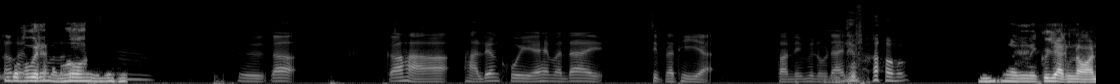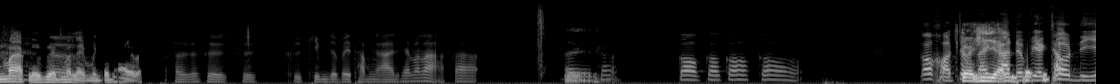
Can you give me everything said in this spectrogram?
เรากูเคยพูดคุยทั้กันงไปแล้วห้องคือก็ ก็หาหาเรื่องคุยให้มันได้สิบนาทีอะ ตอนนี้ไม่รู้ได้หรือเปล่ากูอยากนอนมากเลยเพื่อนเออเมื่อไหร่มันจะได้วะ เออก็คือคือคือคิมจะไปทำงานใช่ไหมล่ะก็ เอเอออก็ก็ก็ก็ก็ ก็ขอจก็บรายเหี้ยการเดิมเพียงเท่านี้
